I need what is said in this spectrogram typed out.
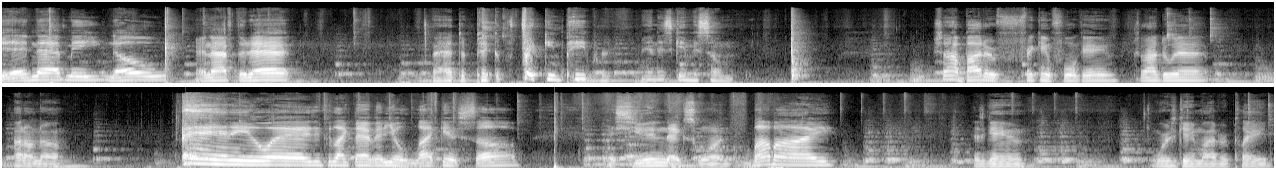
Kidnap me? No. And after that, I had to pick a freaking paper. Man, this game is some. Should I buy the freaking full game? Should I do that? I don't know. Anyways, if you like that video, like and sub. And see you in the next one. Bye bye. This game, worst game I ever played.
